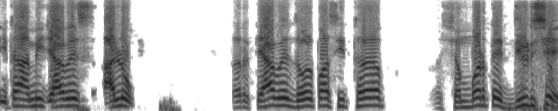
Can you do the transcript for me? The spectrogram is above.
इथं आम्ही ज्यावेळेस आलो तर त्यावेळेस जवळपास इथं शंभर ते दीडशे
